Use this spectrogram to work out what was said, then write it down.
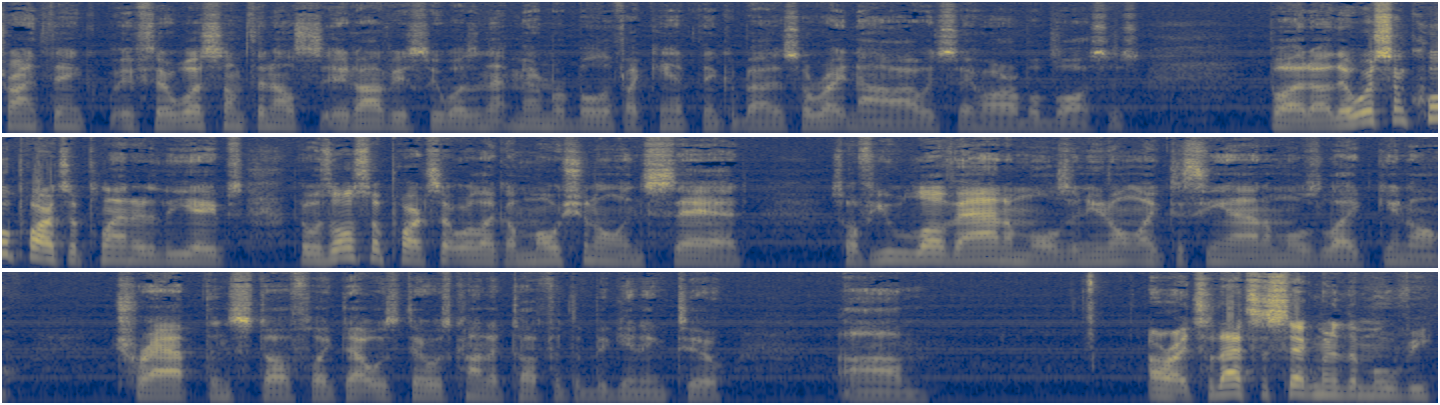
trying to think if there was something else. It obviously wasn't that memorable if I can't think about it. So right now, I would say horrible bosses. But uh, there were some cool parts of Planet of the Apes. There was also parts that were like emotional and sad. So if you love animals and you don't like to see animals like you know trapped and stuff like that was that was kind of tough at the beginning too. Um, all right, so that's the segment of the movie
